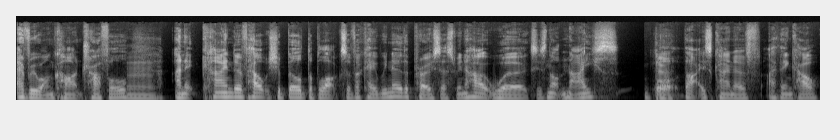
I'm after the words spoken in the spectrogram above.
everyone can't travel, mm. and it kind of helps you build the blocks of okay, we know the process, we know how it works. It's not nice, but yeah. that is kind of I think how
